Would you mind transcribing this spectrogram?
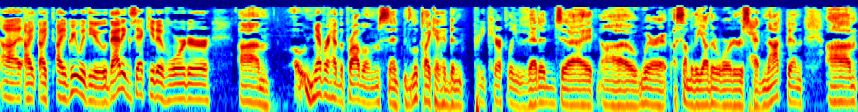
uh, I, I I agree with you. That executive order um, never had the problems, it looked like it had been pretty carefully vetted, uh, uh, where some of the other orders had not been. Um,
